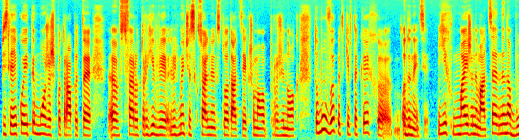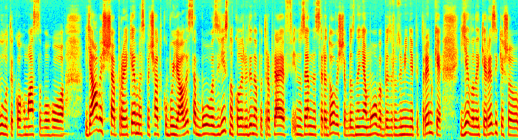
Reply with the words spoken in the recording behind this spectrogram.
після якої ти можеш потрапити е, в сферу торгівлі людьми чи сексуальної експлуатації, якщо мова про жінок. Тому випадків таких е, одиниці. Їх майже нема. Це не набуло такого масового явища, про яке ми спочатку боялися. Бо, звісно, коли людина потрапляє в іноземне середовище без знання мови, без розуміння підтримки, є великі ризики, що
